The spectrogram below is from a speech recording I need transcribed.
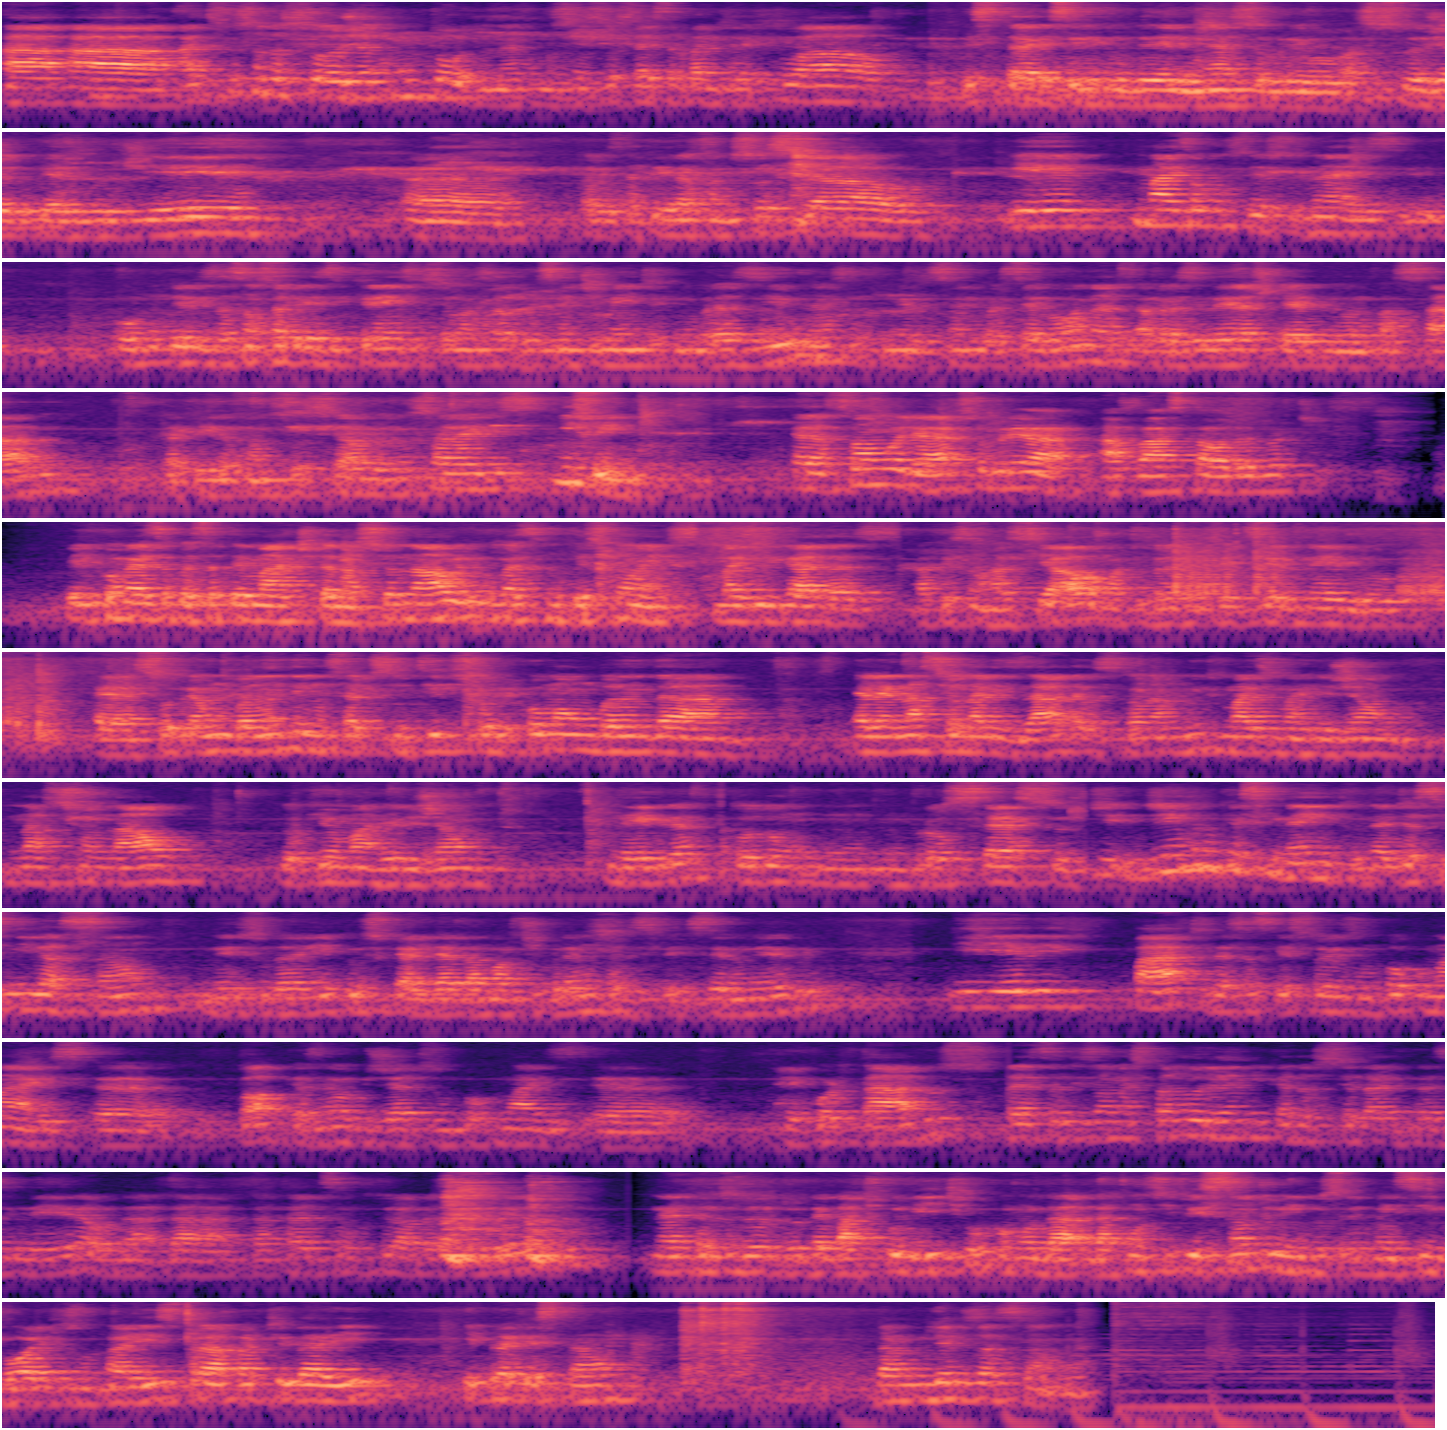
à, à, à discussão da sociologia como um todo, né? como ciências sociais trabalho intelectual, esse, esse livro dele né? sobre o, a sociologia do Pierre Bourdieu, uh, talvez a integração social, e mais alguns textos, né? Esse, Mundialização, Saberes e Crenças foi lançado recentemente aqui no Brasil, né? Essa primeira edição em Barcelona, a brasileira acho que é do ano passado, Cartografando Social de Buenos Aires, enfim. Era só um olhar sobre a, a vasta obra do Ortiz. Ele começa com essa temática nacional, ele começa com questões mais ligadas à questão racial, a morte branca do feiticeiro negro, é, sobre a Umbanda, em um certo sentido, sobre como a Umbanda ela é nacionalizada, ela se torna muito mais uma religião nacional do que uma religião negra, todo um, um processo de, de embranquecimento, né, de assimilação nisso daí, por isso que a ideia da morte branca, desse feiticeiro negro, e ele parte dessas questões um pouco mais uh, tópicas, né, objetos um pouco mais uh, recortados, para essa visão mais panorâmica da sociedade brasileira, ou da, da, da tradição cultural brasileira, né, tanto do, do, debate político como da, da, constituição de uma indústria de bens simbólicos no país, para a partir daí ir para a questão da mundialização. Né?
